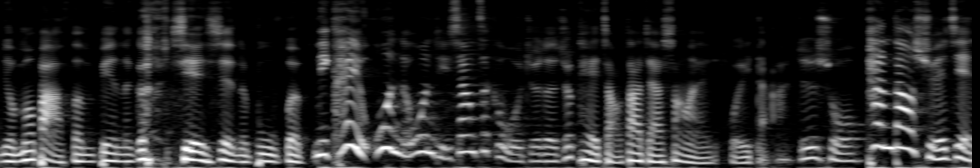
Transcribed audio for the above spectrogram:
有没有办法分辨那个 界限的部分？你可以问的问题。像这个，我觉得就可以找大家上来回答。就是说，看到学姐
